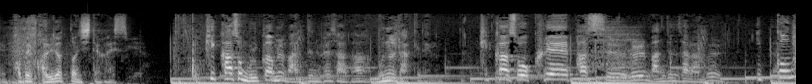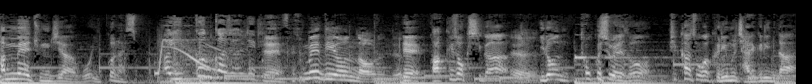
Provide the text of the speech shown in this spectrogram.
예, 법에 걸렸던 시대가 있습니다. 피카소 물감을 만든 회사가 문을 닫게 되는 겁니다. 피카소 크레파스를 만든 사람을 입건? 판매 중지하고 입건했습니다. 아, 입건까지 할 일이. 네. 코미디언 나오는데요. 네, 곽규석 씨가 네. 이런 토크쇼에서 피카소가 그림을 잘 그린다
